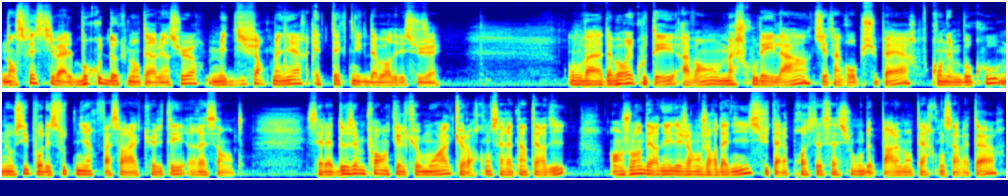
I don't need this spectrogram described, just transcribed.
Dans ce festival, beaucoup de documentaires bien sûr, mais différentes manières et techniques d'aborder les sujets. On va d'abord écouter avant Mashrou Leila, qui est un groupe super, qu'on aime beaucoup, mais aussi pour les soutenir face à l'actualité récente. C'est la deuxième fois en quelques mois que leur concert est interdit. En juin dernier déjà en Jordanie, suite à la protestation de parlementaires conservateurs.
